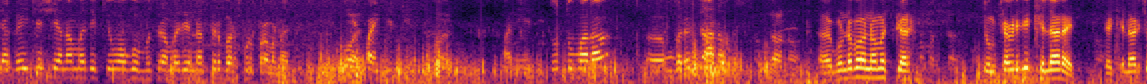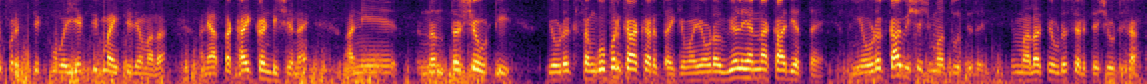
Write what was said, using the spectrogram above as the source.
त्या गाईच्या शेणामध्ये किंवा गोमूत्रामध्ये नंतर भरपूर प्रमाणात. होय. पाहिजे ती. होय. आणि तो तुम्हाला अं, फरक जाणवतो जाणव गुंडाभाऊ नमस्कार. नमस्कार. तुमच्याकडे जे खिलार आहेत त्या खिलारची प्रत्येक वैयक्तिक माहिती द्या मला. आणि आता काय कंडिशन आहे? आणि नंतर शेवटी एवढं संगोपन का करताय? किंवा एवढा वेळ यांना का देताय? आणि एवढं का विशेष महत्त्व दिलंय? हे मला तेवढं सरत्या शेवटी सांगा.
